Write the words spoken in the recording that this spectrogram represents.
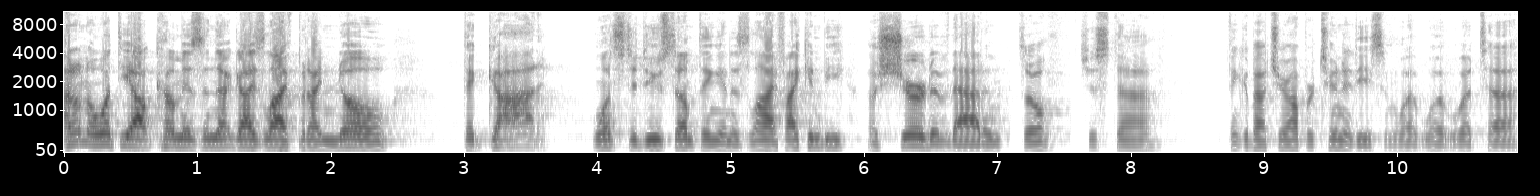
I don't know what the outcome is in that guy's life, but I know that God wants to do something in his life. I can be assured of that. And so just uh, think about your opportunities and what, what, what, uh,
